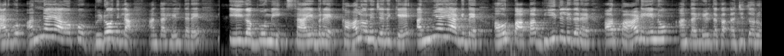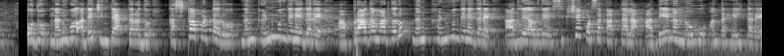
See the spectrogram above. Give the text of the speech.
ಯಾರಿಗೂ ಅನ್ಯಾಯ ಆಗೋಕ್ಕೂ ಬಿಡೋದಿಲ್ಲ ಅಂತ ಹೇಳ್ತಾರೆ. ಈಗ ಭೂಮಿ ಸಾಯಿಬ್ರೆ ಕಾಲೋನಿ ಜನಕ್ಕೆ ಅನ್ಯಾಯ ಆಗಿದೆ. ಅವ್ರ ಪಾಪ ಬೀದಿಲಿದ್ದಾರೆ ಅವ್ರ ಪಾಡು ಏನು ಅಂತ ಹೇಳ್ದಾಗ ಅಜಿತ್ ಅವರು, ಹೌದು, ನನಗೂ ಅದೇ ಚಿಂತೆ ಆಗ್ತಾ ಇರೋದು. ಕಷ್ಟಪಟ್ಟವರು ನನ್ನ ಕಣ್ಣು ಮುಂದೆನೇ ಇದ್ದಾರೆ ಅಪರಾಧ ಮಾಡಿದವರು ನನ್ನ ಕಣ್ಣು ಮುಂದೆನೇ ಇದ್ದಾರೆ ಆದರೆ ಅವ್ರಿಗೆ ಶಿಕ್ಷೆ ಕೊಡ್ಸೋಕ್ಕಾಗ್ತಾ ಇಲ್ಲ. ಅದೇ ನನ್ನ ನೋವು ಅಂತ ಹೇಳ್ತಾರೆ.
